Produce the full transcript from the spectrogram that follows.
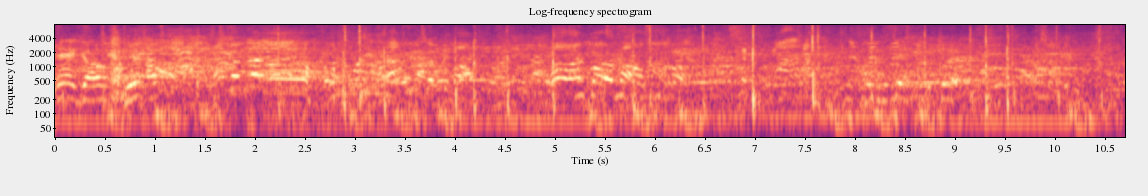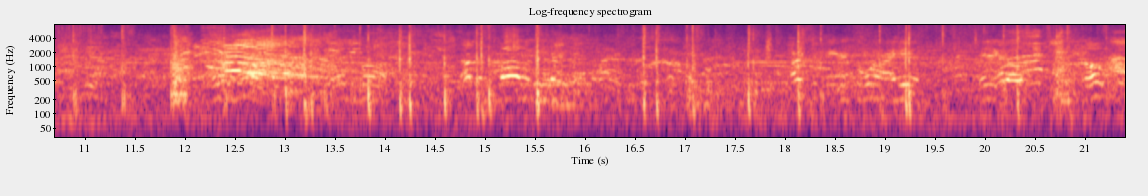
There you go. Here's the one right here. There you go. Oh.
